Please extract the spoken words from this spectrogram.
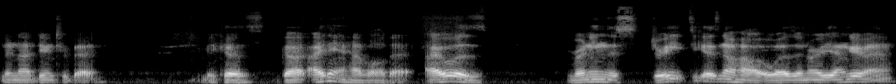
they're not doing too bad. Because God, I didn't have all that. I was running the streets. You guys know how it was when we were younger, man.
